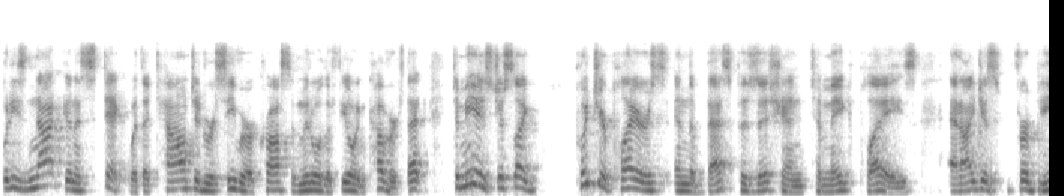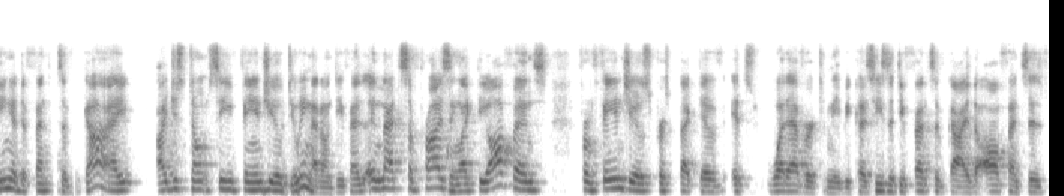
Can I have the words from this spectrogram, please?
but he's not going to stick with a talented receiver across the middle of the field in coverage. That to me is just like put your players in the best position to make plays. And I just, for being a defensive guy, I just don't see Fangio doing that on defense. And that's surprising. Like the offense, from Fangio's perspective, it's whatever to me because he's a defensive guy. The offense is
